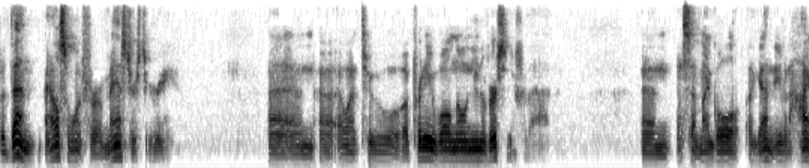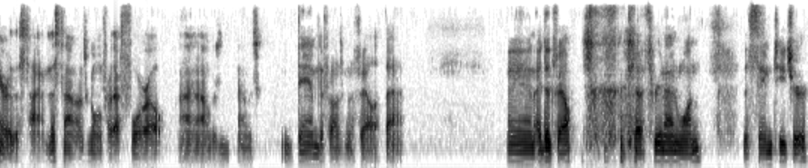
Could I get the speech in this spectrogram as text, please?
But then I also went for a master's degree. And uh, I went to a pretty well known university for that. And I set my goal again even higher this time. This time I was going for that 4.0, and I was I was damned if I was going to fail at that. And I did fail. I got a 391. The same teacher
